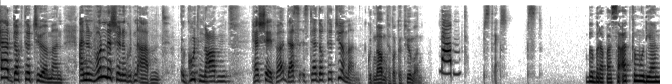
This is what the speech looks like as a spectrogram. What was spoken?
Herr Dr. Thürmann, einen wunderschönen guten Abend. Guten Abend. Herr Schäfer, das ist Herr Dr. Thürmann. Guten Abend, Herr Dr. Thürmann. Abend. Psst, Ex. Psst. Beberapa saat kemudian,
